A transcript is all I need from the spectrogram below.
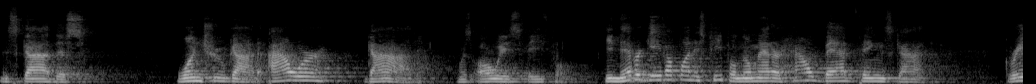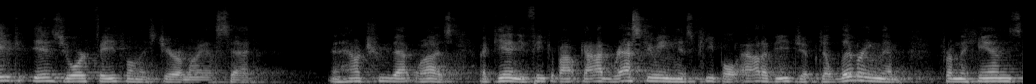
This God, this one true God, our God, was always faithful. He never gave up on his people, no matter how bad things got. Great is your faithfulness, Jeremiah said and how true that was. Again, you think about God rescuing his people out of Egypt, delivering them from the hands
